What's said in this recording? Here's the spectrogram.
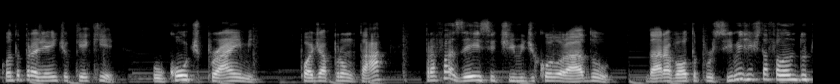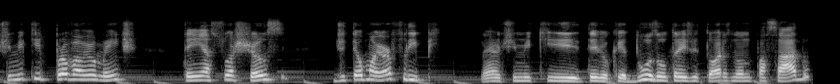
conta pra gente o que que o Coach Prime pode aprontar para fazer esse time de Colorado dar a volta por cima. E a gente tá falando do time que provavelmente tem a sua chance de ter o maior flip. Né? Um time que teve o quê? Duas ou três vitórias no ano passado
